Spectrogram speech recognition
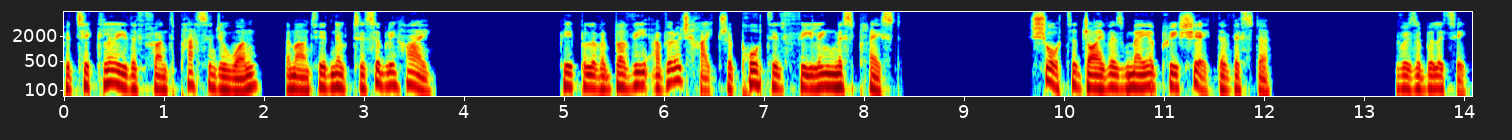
particularly the front passenger one, are mounted noticeably high people of above the average height reported feeling misplaced. Shorter drivers may appreciate the vista. Visibility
